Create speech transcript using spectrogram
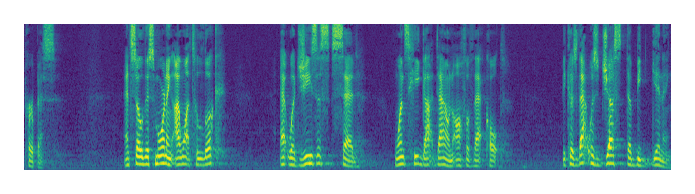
purpose. And so this morning, I want to look at what Jesus said once he got down off of that colt. Because that was just the beginning.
